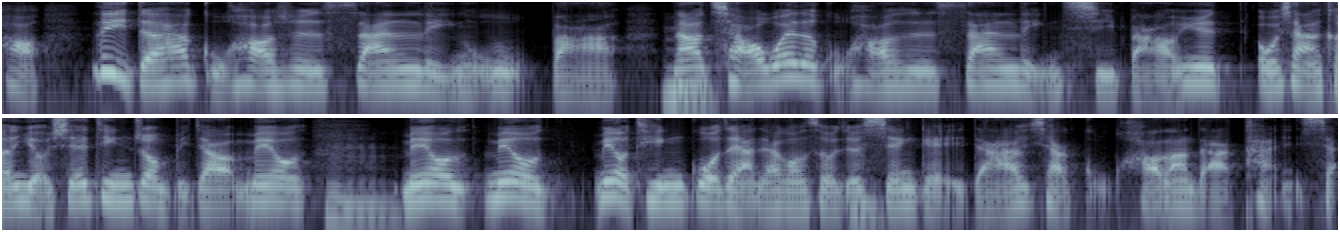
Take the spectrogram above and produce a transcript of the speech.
好，立德它股号是三零五八，嗯然后乔威的股号是三零七八。因为我想可能有些听众比较没有、嗯没有没有没有听过这两家公司，我就先给大家一下股号，让大家看一下。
